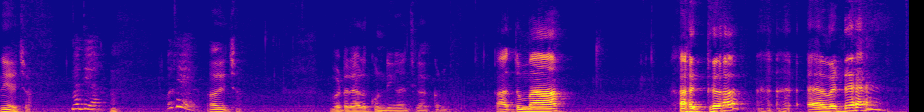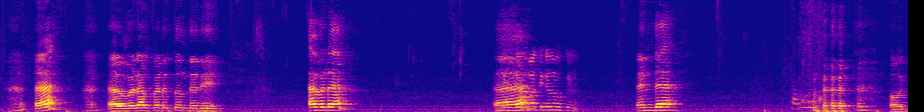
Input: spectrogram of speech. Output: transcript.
നീ അയച്ചോ അയച്ചോ ഇവിടെ ഒരാൾ കുണ്ടി കാണിച്ച് കാക്കണം. കാത്തുമ്മ. കാത്തു. എവിടെ? എവിടെ അപ്പടുത്തുന്തരി എവിടെ? എന്റെ ഓക്കെ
